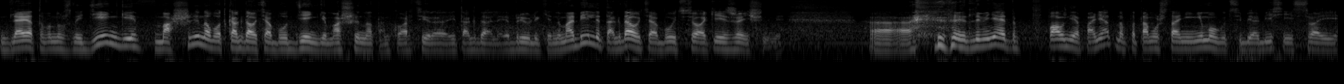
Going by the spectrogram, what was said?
для этого нужны деньги, машина. Вот когда у тебя будут деньги, машина, там, квартира и так далее, брюлики на мобиле, тогда у тебя будет все окей с женщинами. Э, для меня это вполне понятно, потому что они не могут себе объяснить свои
